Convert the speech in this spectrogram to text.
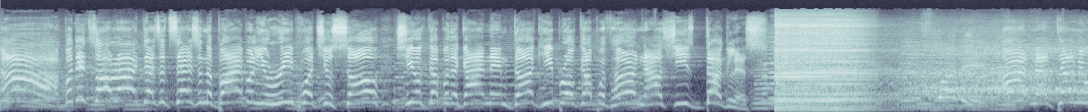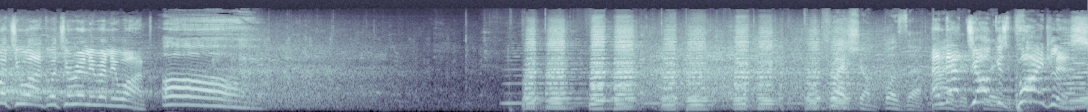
Ah, but it's all right. As it says in the Bible, you reap what you sow. She hooked up with a guy named Doug. He broke up with her. Now she's Douglas. Want, what you really, really want. Oh. Pressure buzzer. And that joke is pointless.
